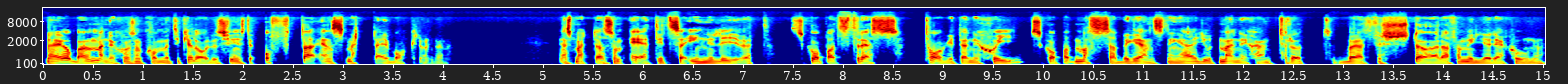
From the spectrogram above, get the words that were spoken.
När jag jobbar med människor som kommer till Kaladius finns det ofta en smärta i bakgrunden. En smärta som ätit sig in i livet, skapat stress, tagit energi, skapat massa begränsningar, gjort människan trött, börjat förstöra familjereaktioner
